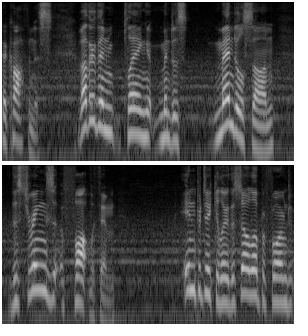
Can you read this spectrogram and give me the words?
cacophonous. Rather than playing Mendels Mendelssohn, the strings fought with him. In particular, the solo performed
